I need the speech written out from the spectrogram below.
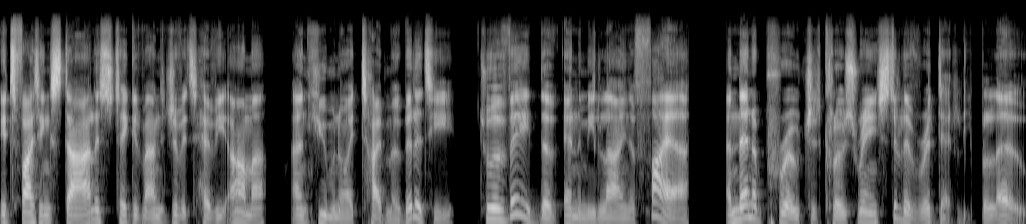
Its fighting style is to take advantage of its heavy armor and humanoid type mobility to evade the enemy line of fire and then approach at close range to deliver a deadly blow.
